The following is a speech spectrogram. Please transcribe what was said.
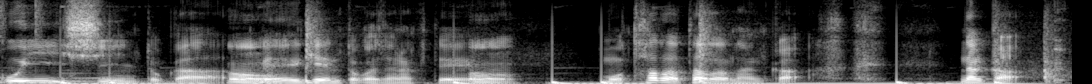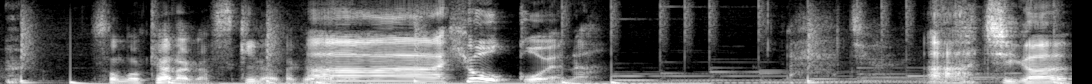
こいいシーンとか、うん。名言とかじゃなくて、うん。もうただただなんか なんかそのキャラが好きなだけなの。あー標高やな。あー違う。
